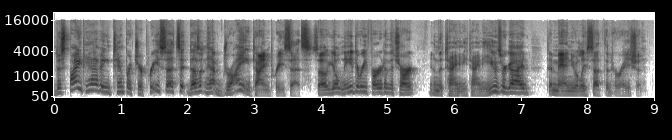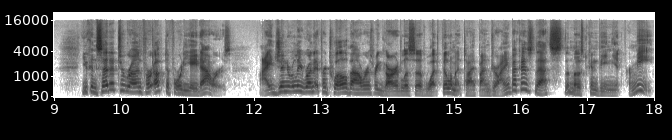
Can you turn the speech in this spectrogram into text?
Despite having temperature presets, it doesn't have drying time presets, so you'll need to refer to the chart in the tiny, tiny user guide to manually set the duration. You can set it to run for up to 48 hours. I generally run it for 12 hours regardless of what filament type I'm drying because that's the most convenient for me.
